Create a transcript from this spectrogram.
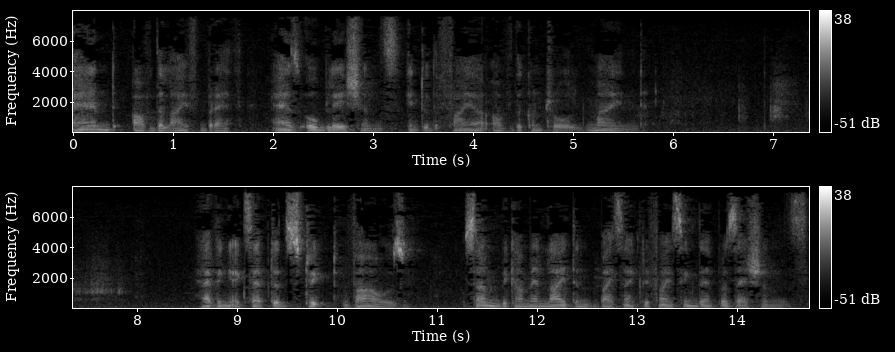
and of the life breath as oblations into the fire of the controlled mind. Having accepted strict vows, some become enlightened by sacrificing their possessions,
